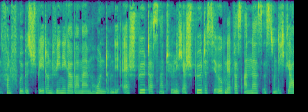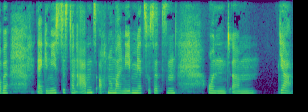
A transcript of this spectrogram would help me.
von früh bis spät und weniger bei meinem Hund. Und er spürt das natürlich. Er spürt, dass hier irgendetwas anders ist. Und ich glaube, er genießt es dann abends auch nur mal neben mir zu sitzen. Und ähm, ja,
